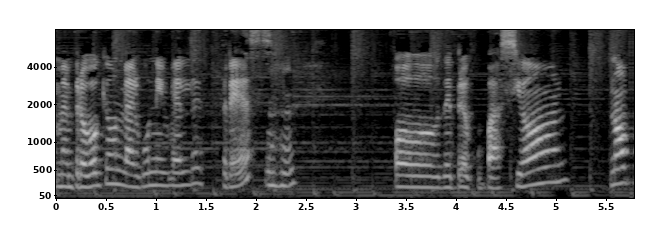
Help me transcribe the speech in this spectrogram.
me provoque un, algún nivel de estrés o de preocupación. No,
